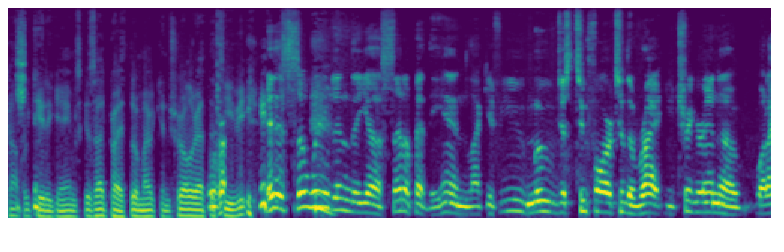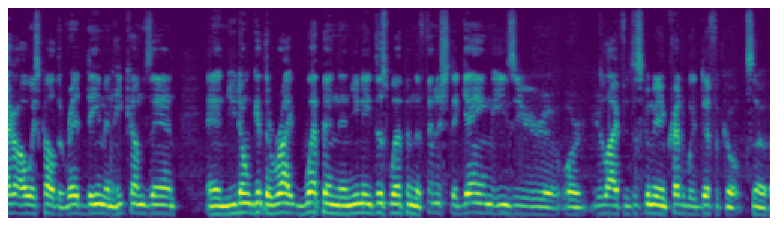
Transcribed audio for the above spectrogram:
complicated games because I'd probably throw my controller at the Right. TV. it is so weird in the uh, setup at the end. Like if you move just too far to the right, you trigger in uh, what I always call the red demon. He comes in, and you don't get the right weapon, and you need this weapon to finish the game easier, or your life is just going to be incredibly difficult. So,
